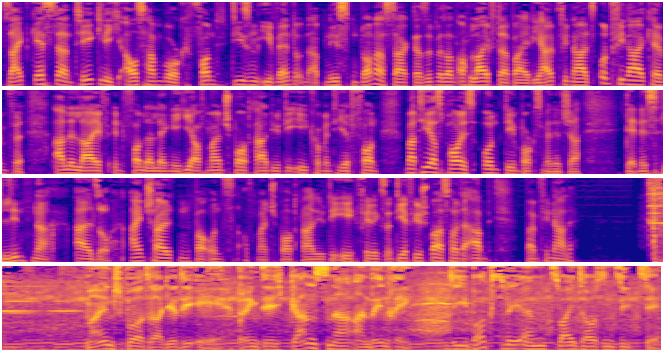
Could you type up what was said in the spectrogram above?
seit gestern täglich aus Hamburg von diesem Event und ab nächsten Donnerstag, da sind wir dann auch live dabei. Die Halbfinals und Finalkämpfe, alle live in voller Länge hier auf meinsportradio.de kommentiert von Matthias Preuß und dem Boxmanager Dennis Lindner. Also einschalten bei uns auf meinsportradio.de. Felix und dir viel Spaß heute Abend beim Finale meinsportradio.de bringt dich ganz nah an den Ring. Die Box WM 2017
